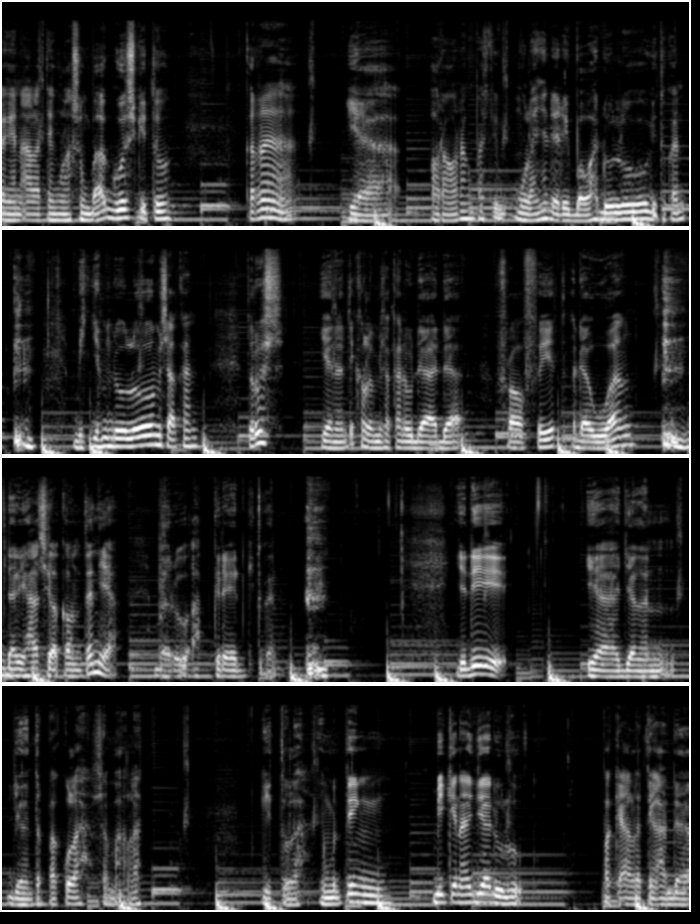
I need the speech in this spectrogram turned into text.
pengen alat yang langsung bagus gitu. Karena ya orang-orang pasti mulainya dari bawah dulu gitu kan pinjam dulu misalkan. Terus ya nanti kalau misalkan udah ada profit ada uang dari hasil konten ya baru upgrade gitu kan. Jadi ya jangan jangan terpaku lah sama alat. Gitulah. Yang penting bikin aja dulu pakai alat yang ada.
